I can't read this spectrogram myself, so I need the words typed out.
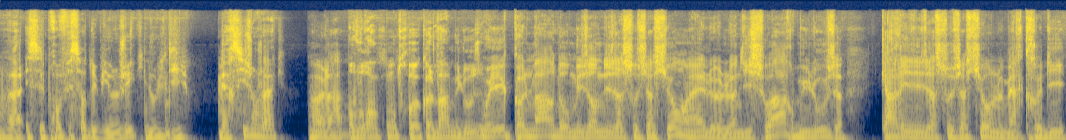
Voilà. Et c'est le professeur de biologie qui nous le dit. Merci Jean-Jacques. Voilà. On vous rencontre euh, Colmar, Mulhouse. Oui, Colmar, dans Maison des Associations, hein, le lundi soir, Mulhouse, Carré des Associations le mercredi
